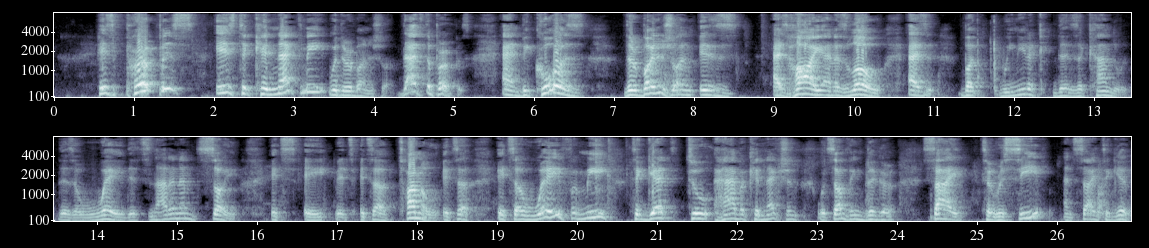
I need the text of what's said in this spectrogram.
His purpose is to connect me with the Rabbanah Shalom. That's the purpose. And because the Rabbanah Shalom is as high and as low as, but we need a, there's a conduit, there's a way, it's not an emtsoi. It's a, it's, it's a tunnel. It's a, it's a way for me to get to have a connection with something bigger, side to receive and side to give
